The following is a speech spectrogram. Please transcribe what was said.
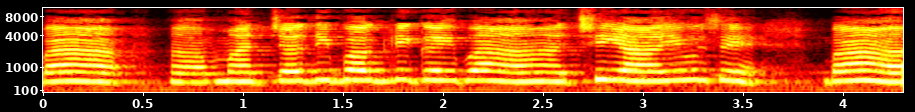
બા મા ચડી બગડી ગઈ બા છી આવ્યું છે. બા.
